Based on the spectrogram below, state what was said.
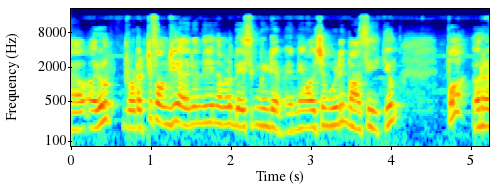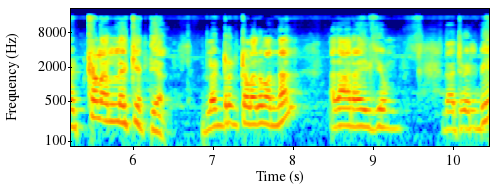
ഒരു പ്രൊഡക്റ്റ് ഫോം ചെയ്യും. അതിനെന്ത് ചെയ്യും? നമ്മൾ ബേസിക് മീഡിയം എന്നെ ആവശ്യം കൂടി പാസ് ചെയ്യിക്കും. അപ്പോൾ റെഡ് കളറിലേക്ക് എത്തിയാൽ ബ്ലഡ് റെഡ് കളർ വന്നാൽ അതാരായിരിക്കും that will be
